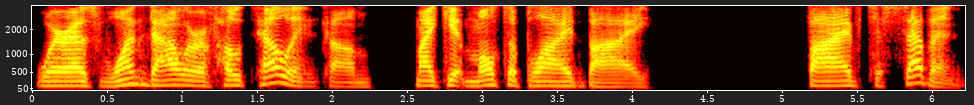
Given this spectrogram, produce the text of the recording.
whereas $1 of hotel income might get multiplied by five to seven,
